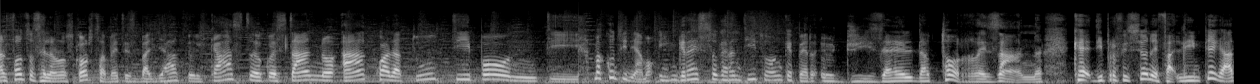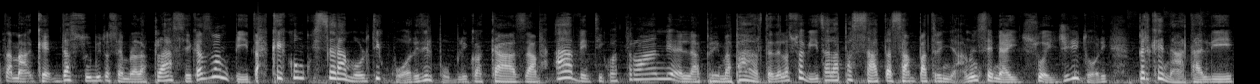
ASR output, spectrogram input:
Alfonso, se l'anno scorso avete sbagliato il cast, quest'anno acqua da tutti i ponti. Ma continuiamo, ingresso garantito anche per Giselda Torresan, che di professione fa l'impiegata, ma che da subito sembra la classica svampita che conquisterà molti cuori del pubblico a casa. Ha 24 anni e la prima parte della sua vita l'ha passata a San Patrignano insieme ai suoi genitori perché è nata lì.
